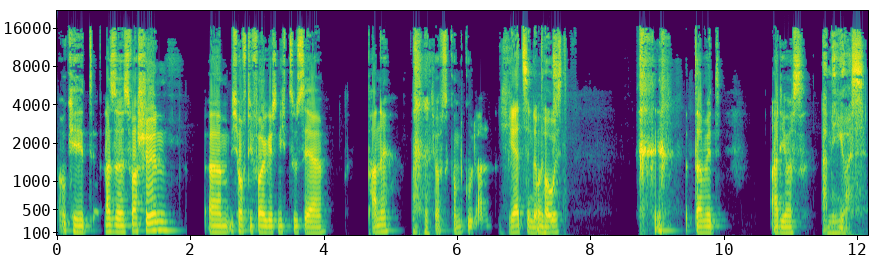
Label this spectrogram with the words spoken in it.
Okay, also es war schön. Ähm, ich hoffe, die Folge ist nicht zu sehr Panne. Ich hoffe, es kommt gut an. Ich rät's in der Post. Damit adios. Amigos.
